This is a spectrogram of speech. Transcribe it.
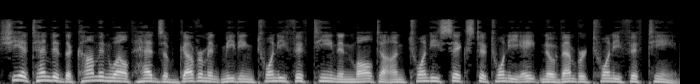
She attended the Commonwealth Heads of Government meeting 2015 in Malta on 26 to 28 November 2015.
